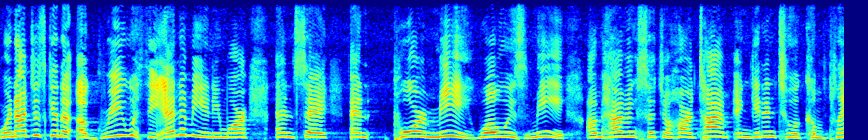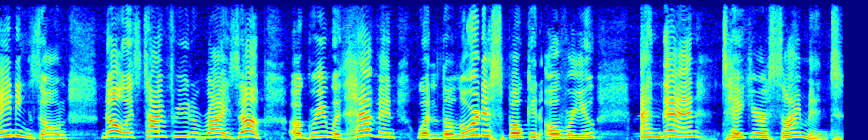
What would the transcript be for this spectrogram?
We're not just going to agree with the enemy anymore and say, and poor me, woe is me, I'm having such a hard time, and get into a complaining zone. No, it's time for you to rise up, agree with heaven, what the Lord has spoken over you, and then take your assignment.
